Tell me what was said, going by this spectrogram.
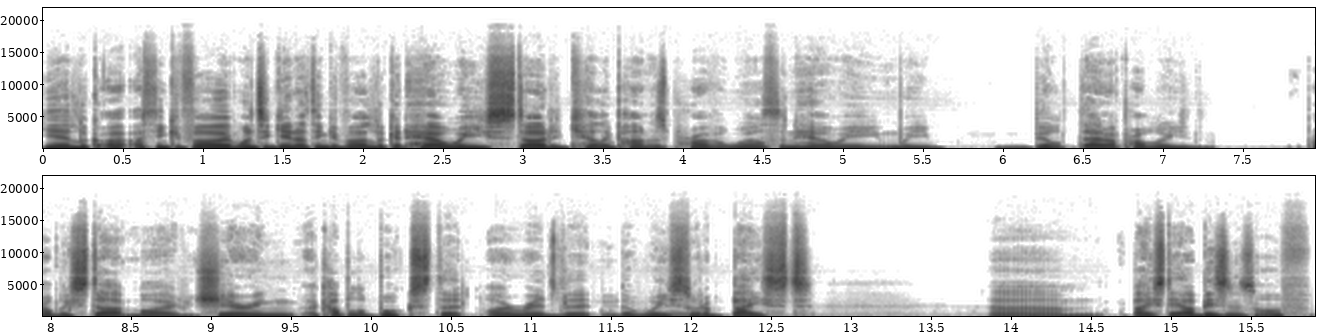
yeah. Look, I, I think if I once again, I think if I look at how we started Kelly Partners Private Wealth and how we we built that, I probably probably start by sharing a couple of books that I read that that we Yeah. sort of based um, based our business off,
